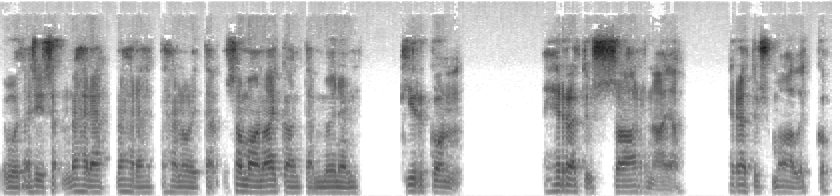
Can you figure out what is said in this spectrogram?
Ja voitaisiin siis nähdä, nähdä, että hän oli samaan aikaan tämmöinen kirkon herätyssaarnaaja, herätysmaallikko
